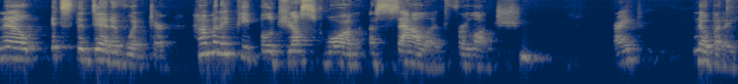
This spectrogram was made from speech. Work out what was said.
Now, it's the dead of winter. How many people just want a salad for lunch? Right? Nobody.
